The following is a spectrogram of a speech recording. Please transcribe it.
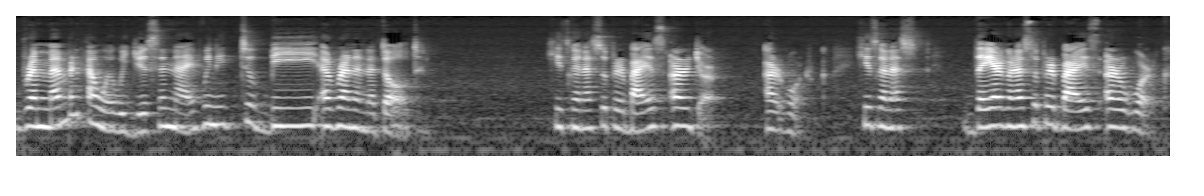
Remember that when we use a knife, we need to be around an adult. He's gonna supervise our job, our work. He's gonna, they are gonna supervise our work.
